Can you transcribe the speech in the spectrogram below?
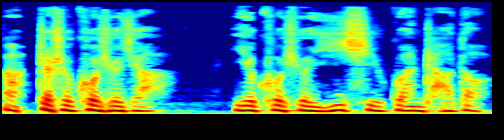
啊！这是科学家以科学仪器观察到。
